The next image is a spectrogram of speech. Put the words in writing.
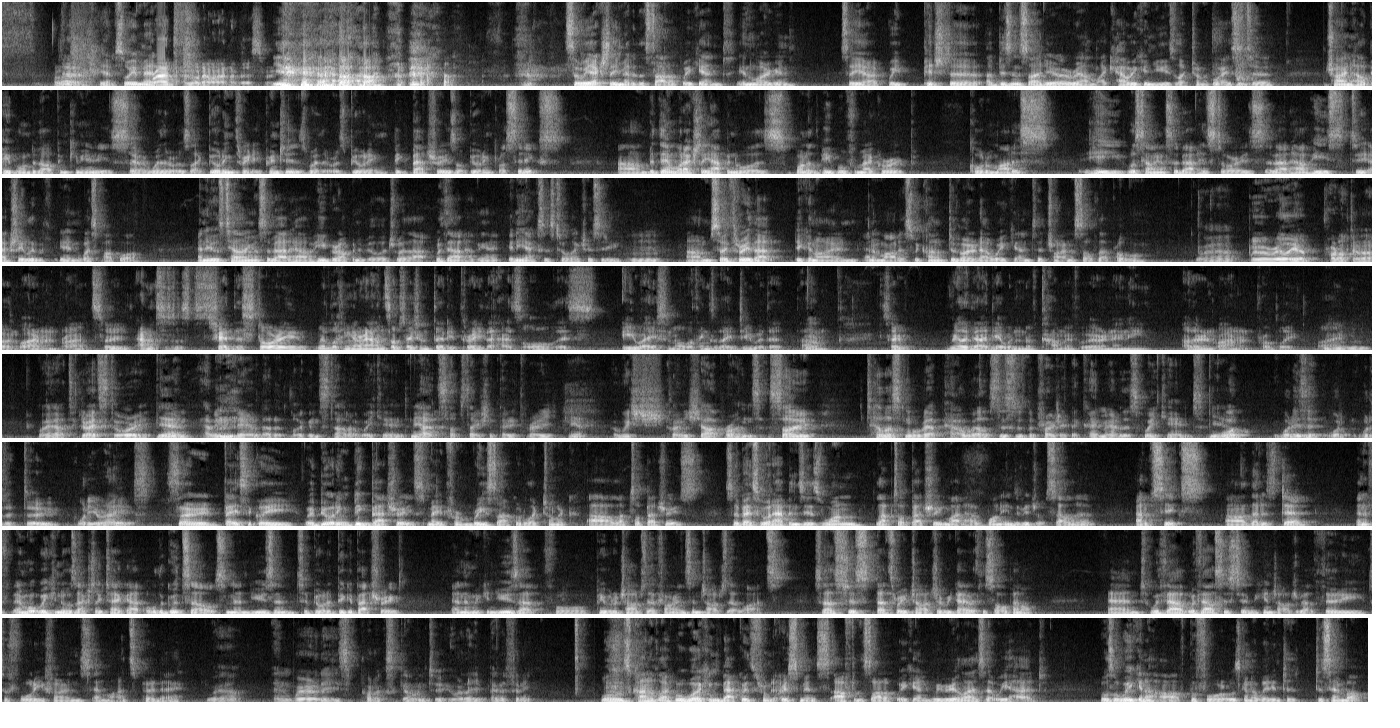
yeah. Yeah, so we met. Brad forgot our anniversary. Yeah. So we actually met at the startup weekend in Logan. So yeah, we pitched a, a business idea around like how we can use electronic waste to try and help people in developing communities. So Yep. whether it was like building 3D printers, whether it was building big batteries or building prosthetics. Um, but then what actually happened was one of the people from our group called Amatis, he was telling us about his stories about how he used to actually live in West Papua. And he was telling us about how he grew up in a village without, without having any access to electricity. Mm. Um, so through that, Nick and I and, and Amatis, we kind of devoted our weekend to trying to solve that problem. Wow. we were really a product of our environment, right? So Mm. Amethyst has shared this story. We're looking around Substation 33 that has all this e-waste and all the things that they do with it. Um, So really, the idea wouldn't have come if we were in any other environment, probably. Like, Mm. Wow, it's a great story. Yeah. I mean, having founded that at Logan Startup Weekend Yeah. at Substation 33, Yeah. of which Tony Sharpe runs. So tell us more about Powerwells. This is the project that came out of this weekend. Yeah. What What is it? What What does it do? What are your aims? So basically, we're building big batteries made from recycled electronic uh, laptop batteries. So basically, what happens is one laptop battery might have one individual cell in it out of six uh, that is dead. And, if, and what we can do is actually take out all the good cells and then use them to build a bigger battery. And then we can use that for people to charge their phones and charge their lights. So that's just that's recharged every day with the solar panel. And with without with our system, you can charge about 30 to 40 phones and lights per day. Wow. And where are these products going to? Who are they benefiting? Well, it's kind of like we're working backwards from Christmas after the startup weekend. We realized that we had, it was a week and a half before it was going to lead into December.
